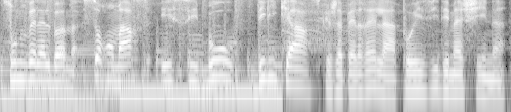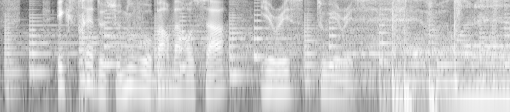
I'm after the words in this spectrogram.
Son nouvel album sort en mars et c'est beau, délicat, ce que j'appellerais la poésie des machines. Extrait de ce nouveau Barbarossa, Iris to Iris. Everyone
